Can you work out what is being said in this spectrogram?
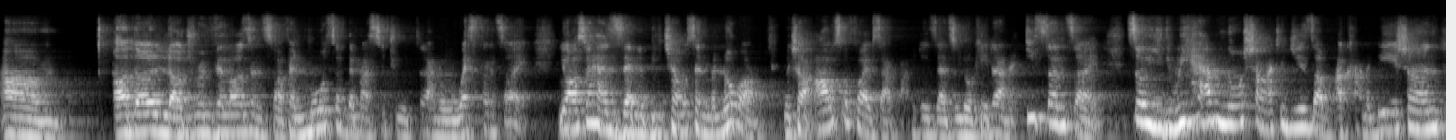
um, other luxury villas and stuff, and most of them are situated on the western side. You also have Zemi Beach House in Manoa, which are also five-star properties that's located on the eastern side. So we have no shortages of accommodation,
